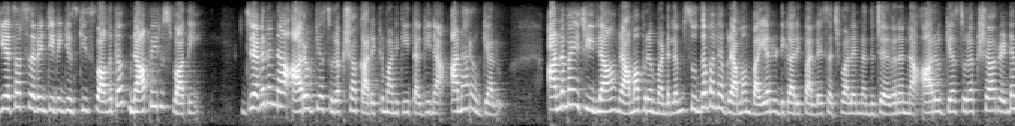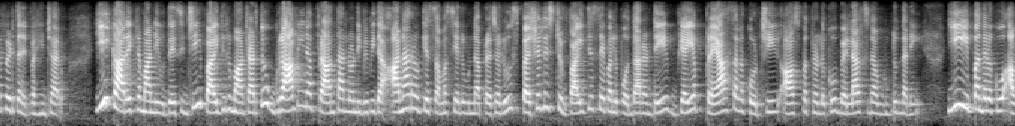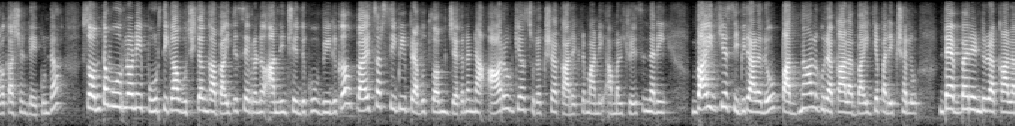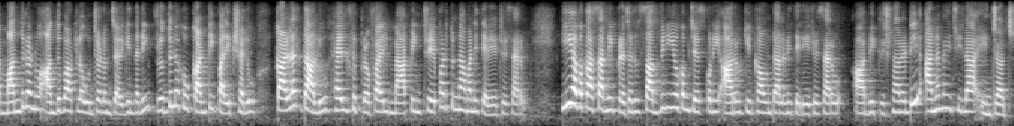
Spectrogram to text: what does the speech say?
SR seven TV న్యూస్కి స్వాగతం. నా పేరు స్వాతి. జగనన్న ఆరోగ్య సురక్ష కార్యక్రమానికి తగిన అనారోగ్యాలు. అన్నమయ్య జిల్లా రామాపురం మండలం సుద్దమల్ల గ్రామం బయ్యారెడ్డి గారి పల్లె సచివాలయం నందు జగనన్న ఆరోగ్య సురక్ష రెండవ విడత నిర్వహించారు. ఈ కార్యక్రమాన్ని ఉద్దేశించి వైద్యులు మాట్లాడుతూ గ్రామీణ ప్రాంతాల్లోని వివిధ అనారోగ్య సమస్యలు ఉన్న ప్రజలు స్పెషలిస్ట్ వైద్య సేవలు పొందాలంటే వ్యయ ప్రయాసాల కోర్చి ఆసుపత్రులకు వెళ్ళాల్సిన ఉంటుందని ఈ ఇబ్బందులకు అవకాశం లేకుండా సొంత ఊర్లోనే పూర్తిగా ఉచితంగా వైద్య సేవలను అందించేందుకు వీలుగా వైఎస్ఆర్సీపీ ప్రభుత్వం జగనన్న ఆరోగ్య సురక్ష కార్యక్రమాన్ని అమలు చేసిందని వైద్య శిబిరాలలో పద్నాలుగు రకాల వైద్య పరీక్షలు డెబ్బై రెండు రకాల మందులను అందుబాటులో ఉంచడం జరిగిందని వృద్ధులకు కంటి పరీక్షలు కళ్ళద్దాలు హెల్త్ ప్రొఫైల్ మ్యాపింగ్ చేపడుతున్నామని తెలియజేశారు. ఈ అవకాశాన్ని ప్రజలు సద్వినియోగం చేసుకుని ఆరోగ్యంగా ఉండాలని తెలియజేశారు. ఆర్బి కృష్ణారెడ్డి అన్నమయ్య జిల్లా ఇన్ఛార్జ్.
